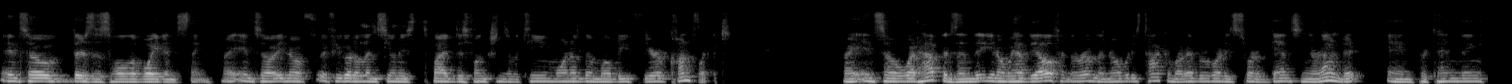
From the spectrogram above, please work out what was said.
And so there's this whole avoidance thing, right? And so, you know, if, if you go to Lencioni's five dysfunctions of a team, one of them will be fear of conflict. Right. And so what happens, and you know, we have the elephant in the room that nobody's talking about. Everybody's sort of dancing around it and pretending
